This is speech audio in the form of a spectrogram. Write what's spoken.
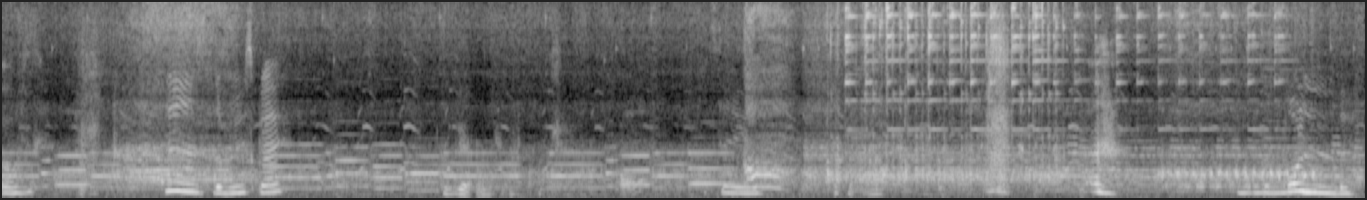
Oh. This is the moose guy. Okay. Let's see. The mole.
